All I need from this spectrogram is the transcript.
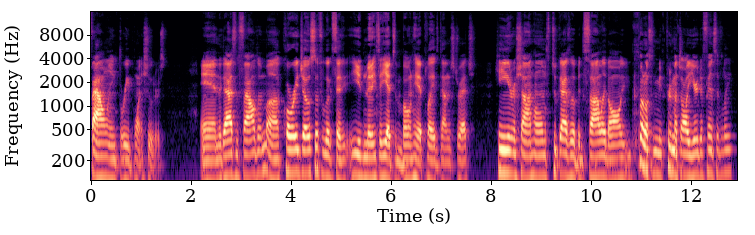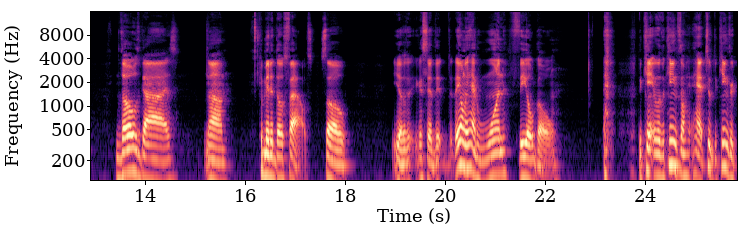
fouling three point shooters. And the guys who fouled him, uh, Cory Joseph, who like I said, he admitted he said he had some bonehead plays down the stretch. He and Richaun Holmes, two guys who have been solid all pretty much all year defensively. Those guys um, committed those fouls. So you know, like I said, they, they only had one field goal. the King, well, the Kings had two. The Kings are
